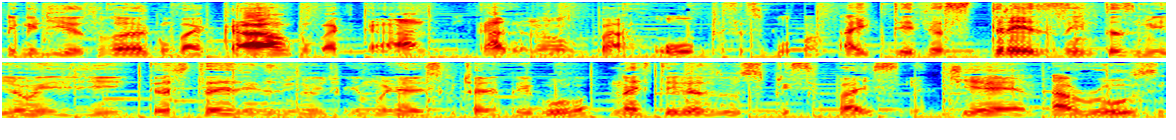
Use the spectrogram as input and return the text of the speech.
Peguei dinheiro só pra comprar carro, comprar casa. Casa não, comprar roupa, essas porra. Aí teve as 300 milhões de. Teve as 300 milhões de mulheres que o Charlie pegou. Mas teve as duas principais, né? Que é a Rose,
